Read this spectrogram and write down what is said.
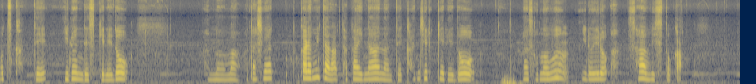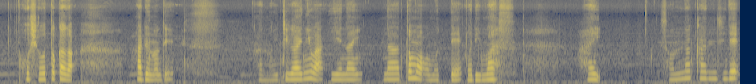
を使っているんですけれどあのまあ私はから見たら高いなーなんて感じるけれど、まあ、その分いろいろサービスとか保証とかがあるのであの一概には言えないなとも思っております。はい。そんな感じで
